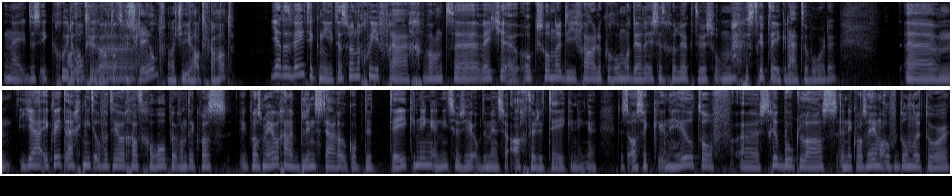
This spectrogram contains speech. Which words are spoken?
nee. Dus ik groeide Had dat, op... had dat eh, gescheeld als je die had gehad? Ja, dat weet ik niet. Dat is wel een goede vraag. Want eh, weet je, ook zonder die vrouwelijke rolmodellen is het gelukt dus om striptekenaar te worden. Ehm, ja, ik weet eigenlijk niet of het heel erg had geholpen. Want ik was, ik was me heel erg aan het blind staren ook op de tekeningen... en niet zozeer op de mensen achter de tekeningen. Dus als ik een heel tof eh, stripboek las... en ik was helemaal overdonderd door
